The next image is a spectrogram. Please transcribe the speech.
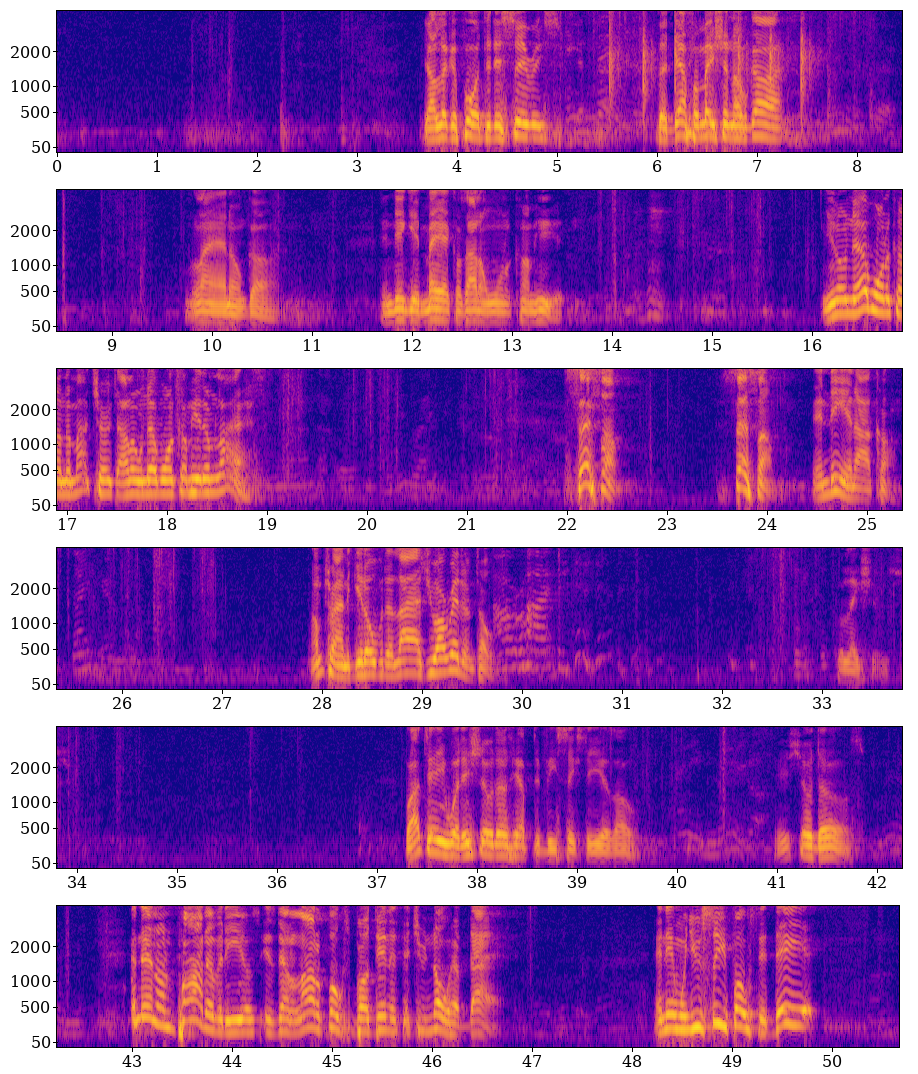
Y'all looking forward to this series? The defamation of God. Lying on God. And then get mad because I don't want to come here. You don't never want to come to my church. I don't never want to come hear them lies. Say something. Say something. And then I'll come. I'm trying to get over the lies you already told. All right. Galatians. Well, I tell you what, it sure does help to be 60 years old. It sure does. And then on part of it is, is that a lot of folks, Brother Dennis, that you know have died. And then when you see folks that dead,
